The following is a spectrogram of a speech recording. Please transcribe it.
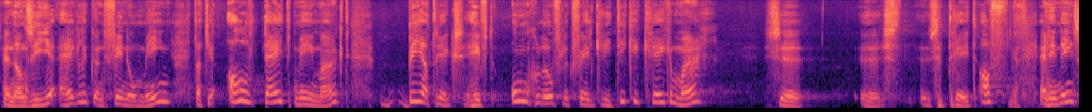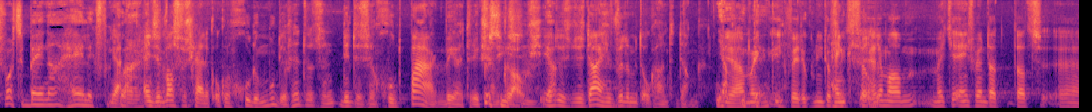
En dan zie je eigenlijk een fenomeen dat je altijd meemaakt. Beatrix heeft ongelooflijk veel kritiek gekregen... maar ze... Uh, ze treedt af. En ineens wordt ze bijna heilig verklaard. Ja, en ze was waarschijnlijk ook een goede moeder. Hè? Dat is een, dit is een goed paar, Beatrix en Klaus. Ja. Dus, dus daar heeft Willem het ook aan te danken. Ja, maar ik, ik, weet ook niet of Henk ik het helemaal met je eens ben... dat, dat uh,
